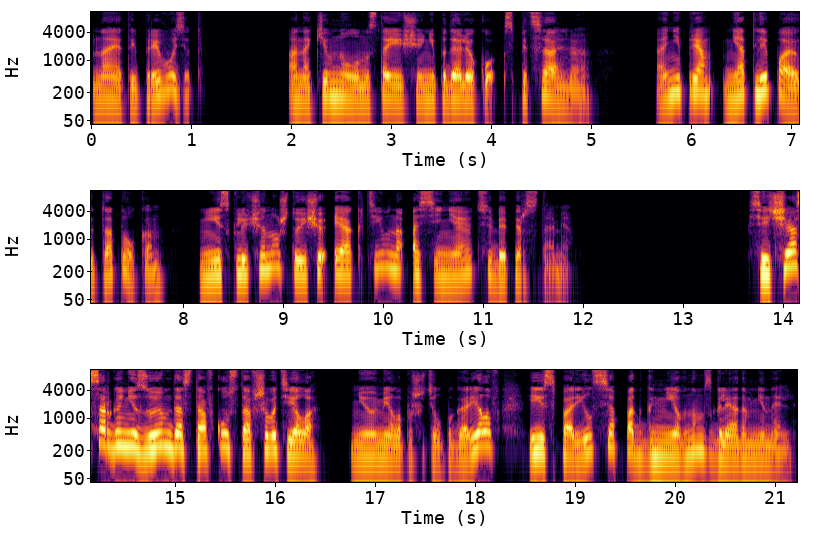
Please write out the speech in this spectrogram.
на этой привозят, она кивнула настоящую неподалеку специальную, они прям не отлипают от окон. Не исключено, что еще и активно осеняют себя перстами. «Сейчас организуем доставку уставшего тела», — неумело пошутил Погорелов и испарился под гневным взглядом Нинель.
